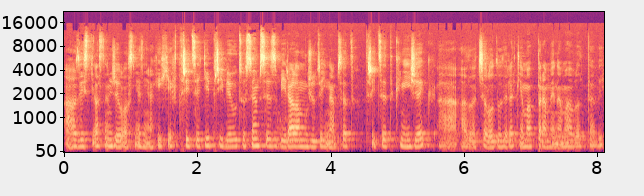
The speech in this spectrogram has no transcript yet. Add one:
A zjistila jsem, že vlastně z nějakých těch 30 příběhů, co jsem se sbírala, můžu teď napsat 30 knížek a, a začalo to teda těma pramenama Vltavy.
